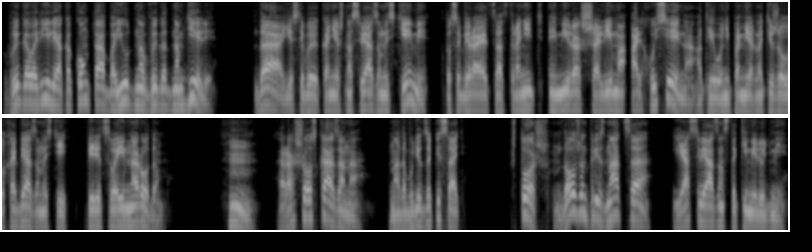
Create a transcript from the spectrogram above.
Вы говорили о каком-то обоюдно выгодном деле. Да, если вы, конечно, связаны с теми, кто собирается отстранить эмира Шалима Аль-Хусейна от его непомерно тяжелых обязанностей перед своим народом. Хм, хорошо сказано. Надо будет записать. Что ж, должен признаться, я связан с такими людьми.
